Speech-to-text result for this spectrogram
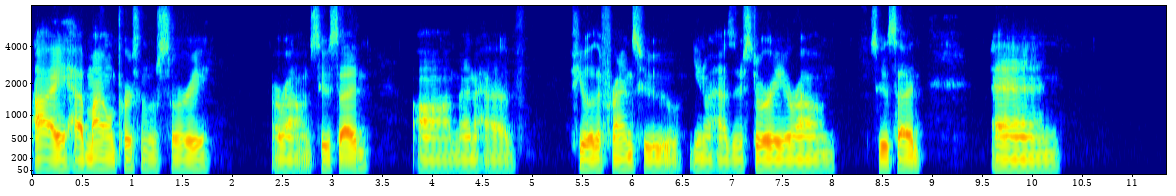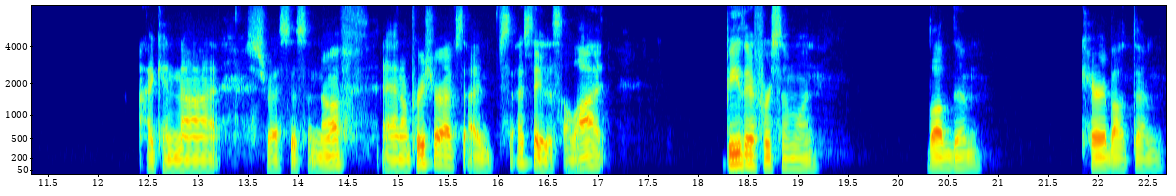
I have my own personal story around suicide, um, and I have a few other friends who you know has their story around suicide, and I cannot stress this enough. And I'm pretty sure I've I, I say this a lot. Be there for someone, love them, care about them,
